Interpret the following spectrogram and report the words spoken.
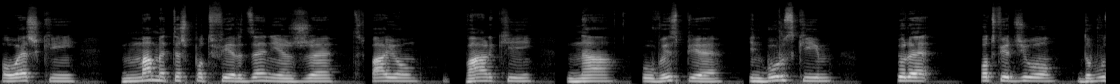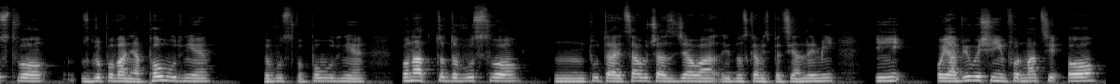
Ołeszki. Mamy też potwierdzenie, że trwają walki na Półwyspie Kinburskim, które potwierdziło dowództwo zgrupowania Południe, dowództwo Południe. Ponadto dowództwo mm, tutaj cały czas działa jednostkami specjalnymi i pojawiły się informacje o,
